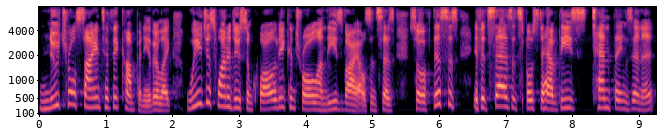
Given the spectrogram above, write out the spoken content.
neutral scientific company. They're like, we just want to do some quality control on these vials and says, so if this is, if it says it's supposed to have these 10 things in it,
